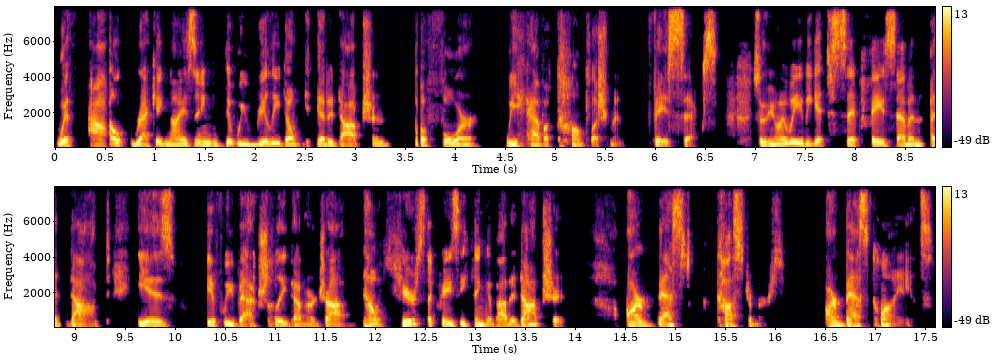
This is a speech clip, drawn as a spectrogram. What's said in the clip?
without recognizing that we really don't get adoption before we have accomplishment phase six. So the only way we get to phase seven adopt is if we've actually done our job. Now, here's the crazy thing about adoption. Our best customers, our best clients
